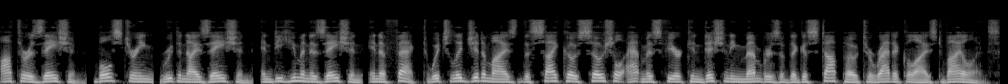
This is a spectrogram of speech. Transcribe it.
authorization, bolstering, routinization, and dehumanization in effect which legitimized the psycho-social atmosphere conditioning members of the Gestapo to radicalized violence.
